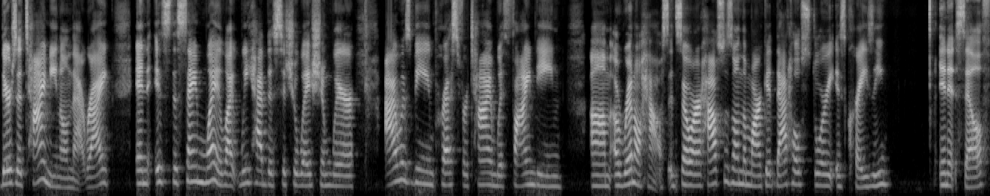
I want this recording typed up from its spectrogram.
there's a timing on that, right? And it's the same way. Like we had this situation where I was being pressed for time with finding um, a rental house. And so our house was on the market. That whole story is crazy in itself.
